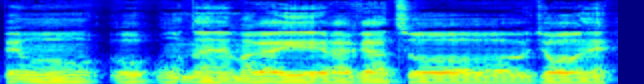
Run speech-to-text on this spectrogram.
per un, un magari ragazzo giovane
